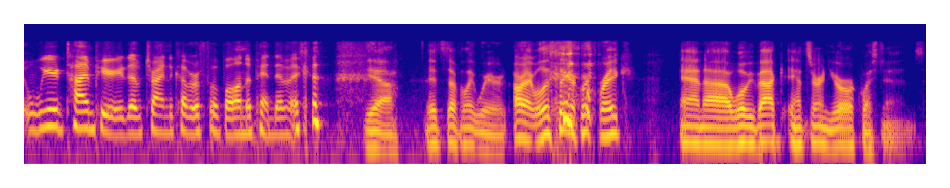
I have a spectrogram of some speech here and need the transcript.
weird time period of trying to cover football in a pandemic. yeah, it's definitely weird. All right, well, let's take a quick break and uh, we'll be back answering your questions.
